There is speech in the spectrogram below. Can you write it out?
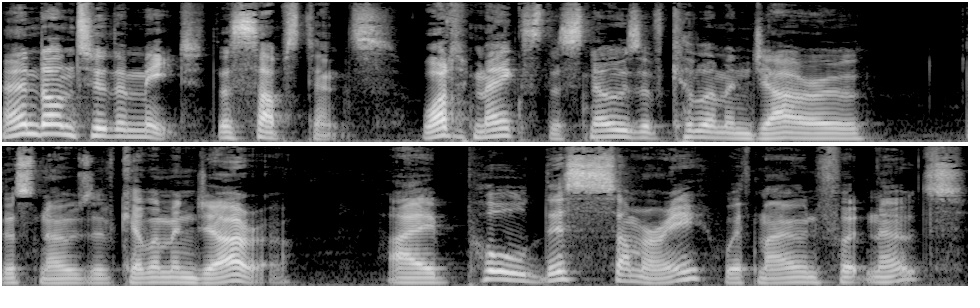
And on to the meat, the substance. What makes the snows of Kilimanjaro the snows of Kilimanjaro? I pulled this summary with my own footnotes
